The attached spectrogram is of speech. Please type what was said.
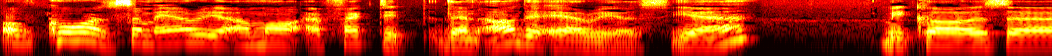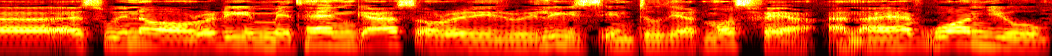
Of course, some areas are more affected than other areas, yeah? Because, uh, as we know already, methane gas already released into the atmosphere. And I have warned you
